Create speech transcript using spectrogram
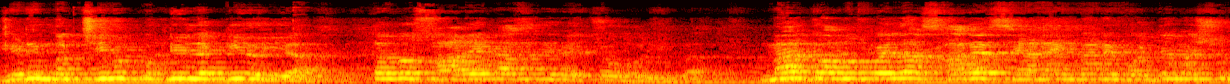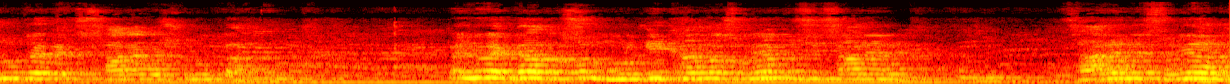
ਜਿਹੜੀ ਮੱਛੀ ਨੂੰ ਕੁੰਡੀ ਲੱਗੀ ਹੋਈ ਆ, ਤਾਂ ਉਹ ਸਾਰੇ ਕਾਸੇ ਦੇ ਵਿੱਚ ਉਹ ਹੋ ਜਾਊਗਾ। ਮੈਂ ਤੁਹਾਨੂੰ ਪਹਿਲਾਂ ਸਾਰੇ ਸਿਆਣੇ ਬਣੇ ਬੋਝੇ ਮੈਂ ਸ਼ੁਰੂ ਦੇ ਵਿੱਚ ਸਾਰਾ ਕੁਝ ਸ਼ੁਰੂ ਕਰ ਦਿੰਦਾ। ਮੈਨੂੰ ਇੱਕ ਗੱਲ ਦੱਸੋ, ਮੁਰਗੀ ਖਾਨਾ ਸੁਣਿਆ ਤੁਸੀਂ ਸਾਰਿਆਂ ਨੇ? ਸਾਰਿਆਂ ਨੇ ਸੁਣਿਆ ਨਾ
